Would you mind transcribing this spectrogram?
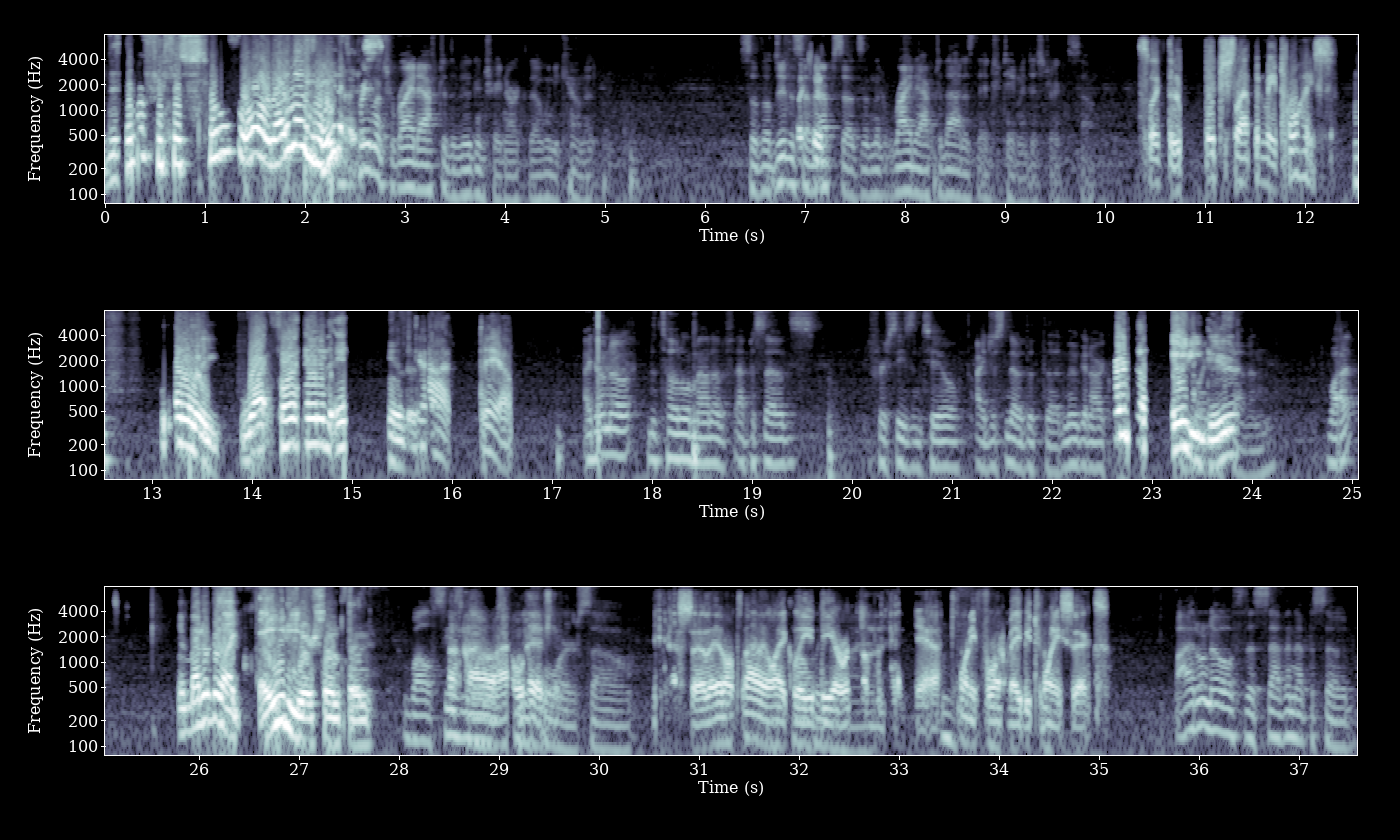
December 5th is so far. Why do they hate It's us? pretty much right after the Mugen Train arc, though, when you count it. So they'll do the Like seven the- episodes, and then right after that is the Entertainment District. So It's like they're bitch slapping me twice. Literally, right front-handed and handed. God damn. I don't know the total amount of episodes for season two. I just know that the Mugen arc. It better be like 80, dude. What? It better be like 80 or something. Well, season Oh, one was 24, so Yeah, so they'll probably likely Probably be not. around that. Yeah, 24, maybe 26. But I don't know if the seven episode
